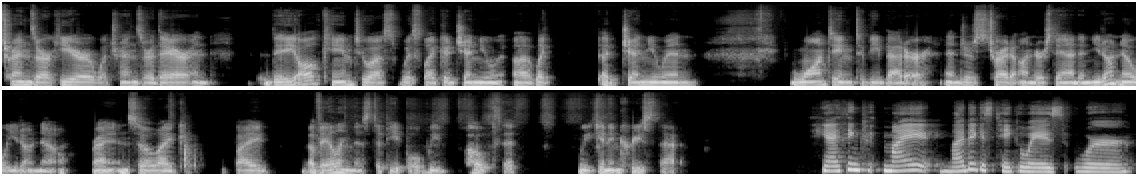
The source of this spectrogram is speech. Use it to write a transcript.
trends are here, what trends are there, and they all came to us with like a genuine uh, like a genuine wanting to be better and just try to understand and you don't know what you don't know right? And so like by availing this to people we hope that we can increase that. Yeah i think my my biggest takeaways were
